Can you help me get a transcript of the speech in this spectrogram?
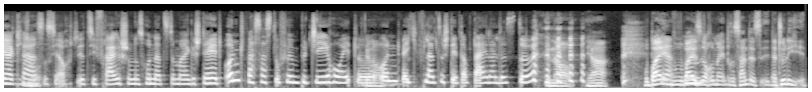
ja, klar, so. es ist ja auch jetzt die Frage schon das hundertste Mal gestellt. Und was hast du für ein Budget heute? Genau. Und welche Pflanze steht auf deiner Liste? Genau, ja. Wobei, ja. wobei mhm. es auch immer interessant ist, natürlich,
